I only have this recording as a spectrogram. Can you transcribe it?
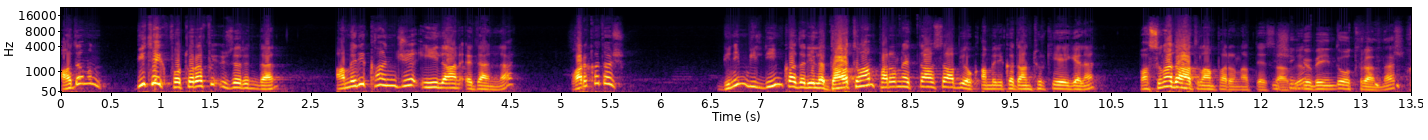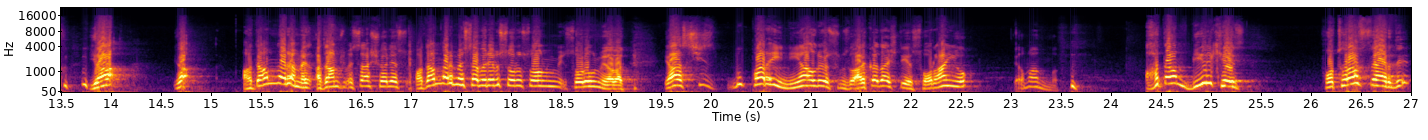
adamın bir tek fotoğrafı üzerinden Amerikancı ilan edenler arkadaş benim bildiğim kadarıyla dağıtılan paranın haddi hesabı yok Amerika'dan Türkiye'ye gelen. Basına dağıtılan paranın haddi hesabı İşin yok. göbeğinde oturanlar. Ya ya adamlara adam mesela şöyle adamlara mesela böyle bir soru sorulmuyor, bak. Ya siz bu parayı niye alıyorsunuz arkadaş diye soran yok. Tamam mı? Adam bir kez fotoğraf verdi.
